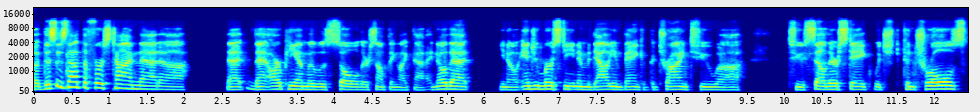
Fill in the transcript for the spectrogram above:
but this is not the first time that uh, that that RPM was sold or something like that. I know that you know Andrew Murstein and Medallion Bank have been trying to uh, to sell their stake, which controls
